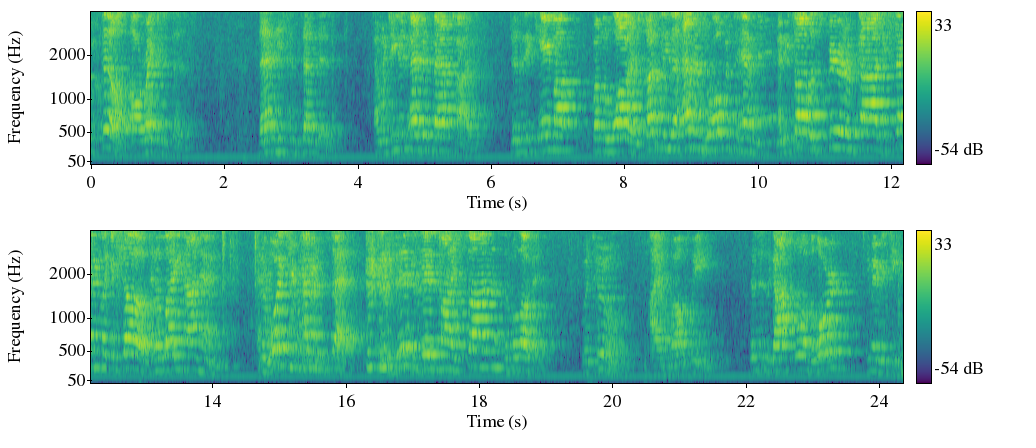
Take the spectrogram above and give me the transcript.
fulfill all righteousness. Then he consented. And when Jesus had been baptized, just as he came up from the water, suddenly the heavens were opened to him, and he saw the Spirit of God descending like a dove and alighting on him. And a voice from heaven said, This is my Son, the beloved, with whom I am well pleased. This is the gospel of the Lord. You may be seated.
